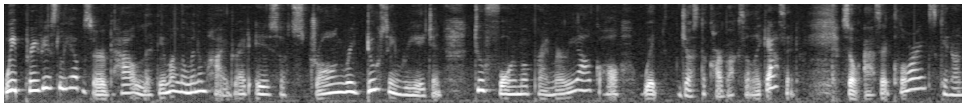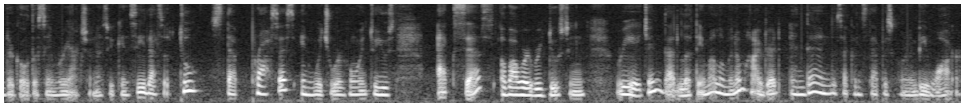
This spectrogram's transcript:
We previously observed how lithium aluminum hydride is a strong reducing reagent to form a primary alcohol with just the carboxylic acid. So acid chlorides can undergo the same reaction. As you can see, that's a two-step process in which we're going to use excess of our reducing reagent, that lithium aluminum hydride, and then the second step is going to be water.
